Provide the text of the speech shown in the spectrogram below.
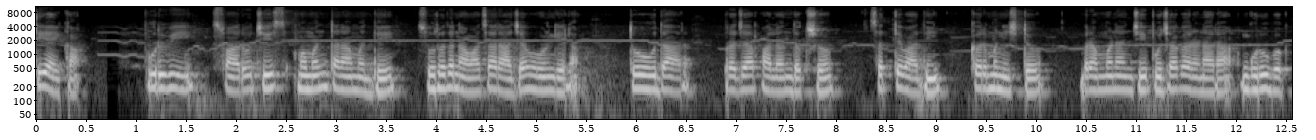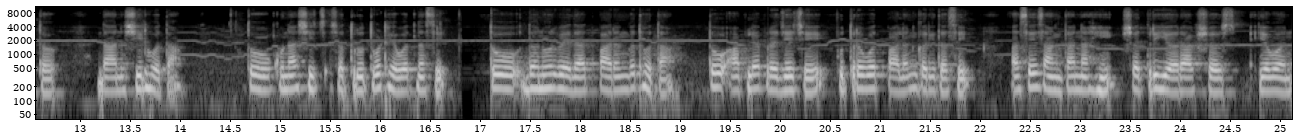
ती ऐका. पूर्वी स्वारोचिस ममंतरामध्ये सुहृद नावाचा राजा होऊन गेला. तो उदार प्रजापालन दक्ष सत्यवादी कर्मनिष्ठ ब्राह्मणांची पूजा करणारा गुरुभक्त दानशील होता. तो कुणाशीच शत्रुत्व ठेवत नसे. तो धनुर्वेदात पारंगत होता. तो आपल्या प्रजेचे पुत्रवत पालन करीत असे. असे सांगतानाही क्षत्रिय राक्षस यवन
